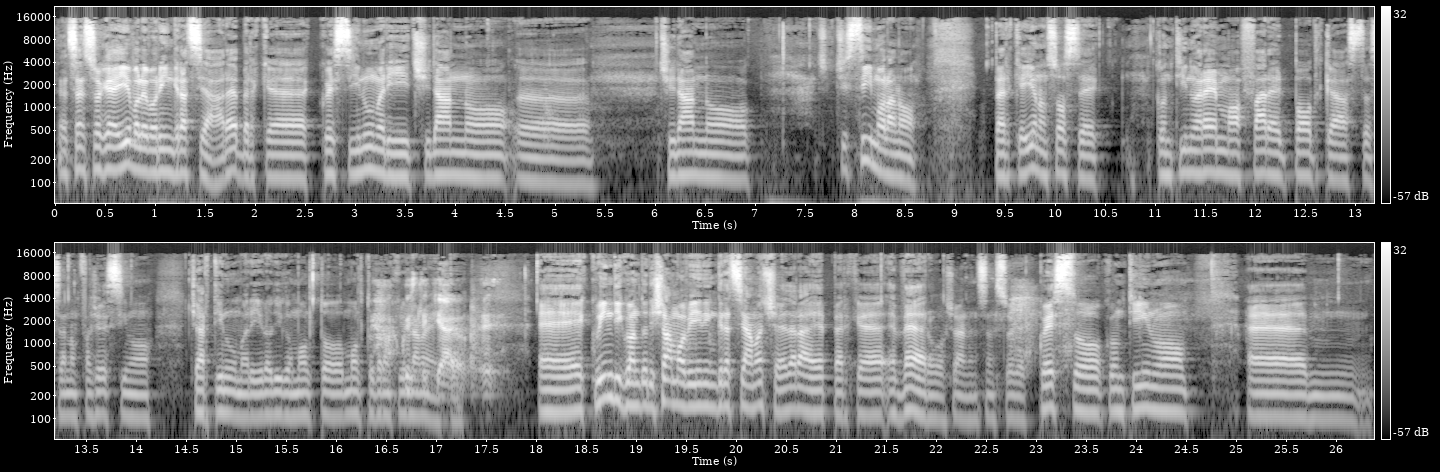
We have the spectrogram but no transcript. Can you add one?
nel senso che io volevo ringraziare perché questi numeri ci danno, eh, ci danno, ci stimolano perché io non so se continueremmo a fare il podcast se non facessimo certi numeri, lo dico molto, molto tranquillamente. Questo è chiaro. Eh. E quindi quando diciamo vi ringraziamo, eccetera, è perché è vero, cioè nel senso che questo continuo ehm,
